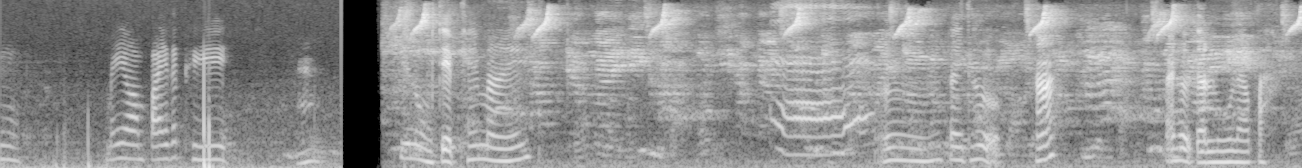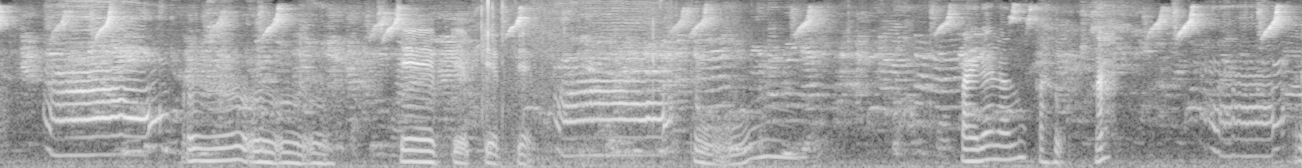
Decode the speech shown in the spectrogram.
งไม่ยอมไปสักทีพี่หลงเจ็บใช่ไหมเออไปเถอะฮะไปเถอะจะรู้แล้วปะเออเออเออเออเจ็บเจ็บเจ็บเจ็บ โถไปได้แล้วลูกไปเถอะนะ เอ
